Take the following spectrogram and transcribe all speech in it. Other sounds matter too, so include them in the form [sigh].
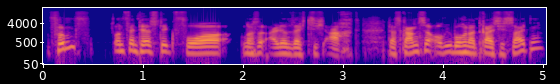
5 und Fantastic Four 1961 8. Das Ganze auf über 130 Seiten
